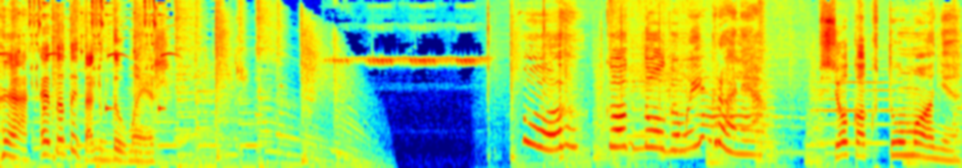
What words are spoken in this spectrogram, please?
Ха, это ты так думаешь. О, как долго мы играли. Все как в тумане.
